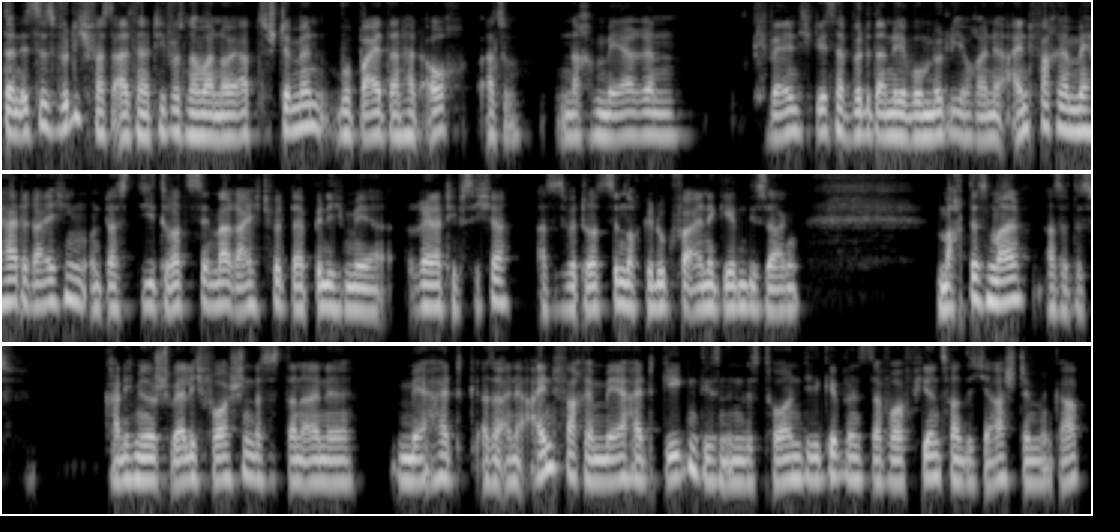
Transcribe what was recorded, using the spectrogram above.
Dann ist es wirklich fast alternativlos nochmal neu abzustimmen, wobei dann halt auch, also nach mehreren Quellen, die ich gelesen habe, würde dann ja womöglich auch eine einfache Mehrheit reichen und dass die trotzdem erreicht wird, da bin ich mir relativ sicher. Also es wird trotzdem noch genug Vereine geben, die sagen, macht das mal. Also das kann ich mir nur schwerlich vorstellen, dass es dann eine Mehrheit, also eine einfache Mehrheit gegen diesen Investoren, die gibt, wenn es davor 24 Ja-Stimmen gab.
